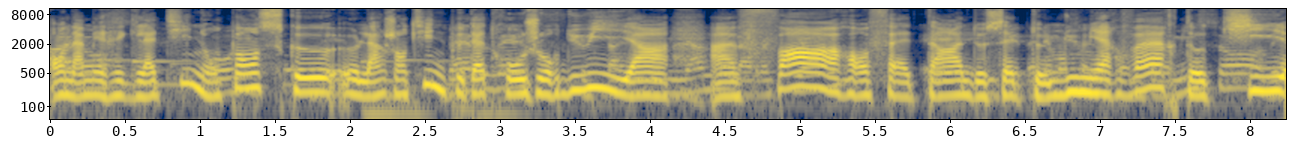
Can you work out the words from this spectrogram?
en Amérique latine, on pense que l'Argentine peut être aujourd'hui un, phare en fait hein, de cette lumière verte qui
